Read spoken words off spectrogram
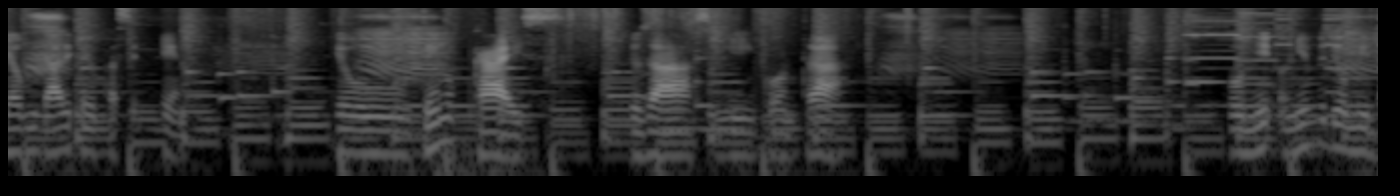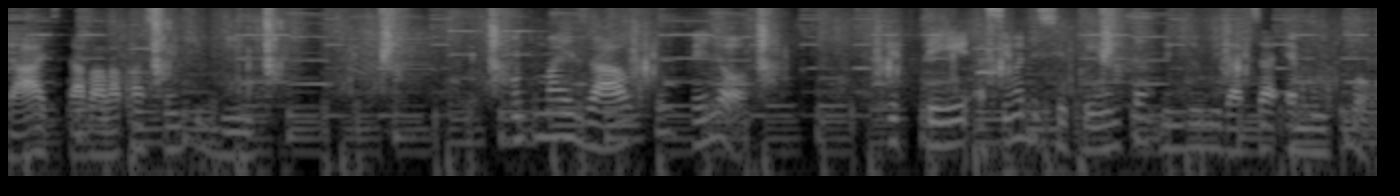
E a umidade caiu pra 70. Eu tenho no cais. Eu já consegui encontrar. O, nível de umidade tava lá pra 120. Quanto mais alto, melhor. ter acima de 70, o nível de umidade é muito bom.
